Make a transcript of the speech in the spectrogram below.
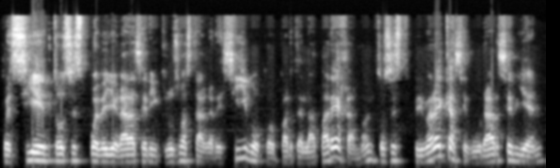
pues sí, entonces puede llegar a ser incluso hasta agresivo por parte de la pareja, ¿no? Entonces, primero hay que asegurarse bien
